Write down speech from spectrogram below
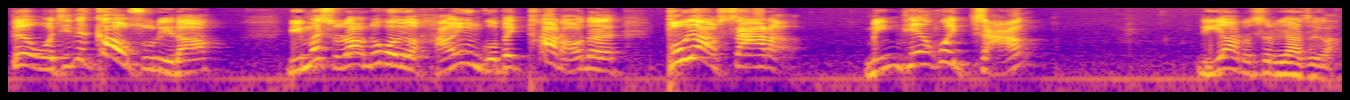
对，我今天告诉你的，你们手上如果有航运股被套牢的，不要杀了，明天会涨。你要的是不是要这个？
